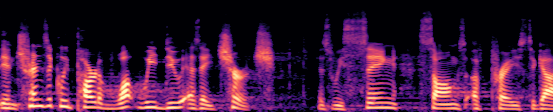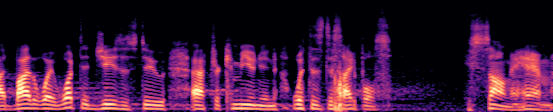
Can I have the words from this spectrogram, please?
the intrinsically part of what we do as a church is we sing songs of praise to God. By the way, what did Jesus do after communion with his disciples? He sung a hymn.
